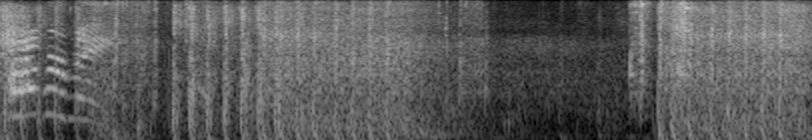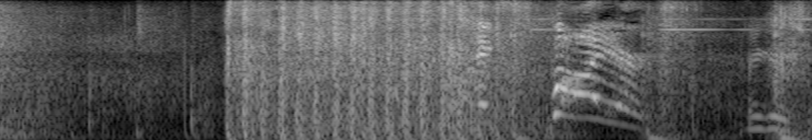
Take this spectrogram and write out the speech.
Cover me! Expired! Niggas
